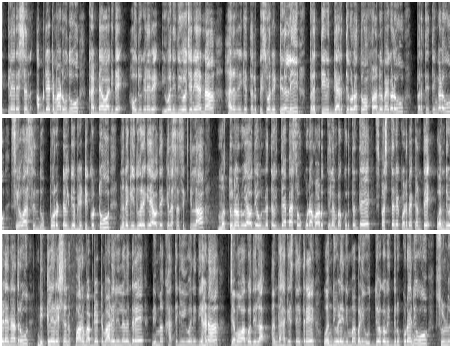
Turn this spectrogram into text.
ಡಿಕ್ಲರೇಷನ್ ಅಪ್ಡೇಟ್ ಮಾಡುವುದು ಕಡ್ಡಾಯವಾಗಿದೆ ಹೌದು ಗೆಳೆಯರೆ, ಯುವನಿಧಿ ಯೋಜನೆಯನ್ನ ಹರರಿಗೆ ತಲುಪಿಸುವ ನಿಟ್ಟಿನಲ್ಲಿ ಪ್ರತಿ ವಿದ್ಯಾರ್ಥಿಗಳು ಅಥವಾ ಫಲಾನುಭವಿಗಳು ಪ್ರತಿ ತಿಂಗಳು ಸೇವಾ ಸಿಂಧು ಪೋರ್ಟಲ್ಗೆ ಭೇಟಿ ಕೊಟ್ಟು ನನಗೆ ಇದುವರೆಗೆ ಯಾವುದೇ ಕೆಲಸ ಸಿಕ್ಕಿಲ್ಲ ಮತ್ತು ನಾನು ಯಾವುದೇ ಉನ್ನತ ವಿದ್ಯಾಭ್ಯಾಸವೂ ಕೂಡ ಮಾಡುತ್ತಿಲ್ಲ ಎಂಬ ಕುರಿತಂತೆ ಸ್ಪಷ್ಟನೆ ಕೊಡಬೇಕಂತೆ. ಒಂದು ವೇಳೆ ಏನಾದರೂ ಡಿಕ್ಲರೇಷನ್ ಫಾರ್ಮ್ ಅಪ್ಡೇಟ್ ಮಾಡಲಿಲ್ಲವೆಂದರೆ ನಿಮ್ಮ ಖಾತೆಗೆ ಯುವ ನಿಧಿ ಹಣ ಜಮವಾಗೋದಿಲ್ಲ. ಅಂದ ಹಾಗೆ ಸ್ನೇಹಿತರೆ, ಒಂದು ವೇಳೆ ನಿಮ್ಮ ಬಳಿ ಉದ್ಯೋಗವಿದ್ದರೂ ಕೂಡ ನೀವು ಸುಳ್ಳು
